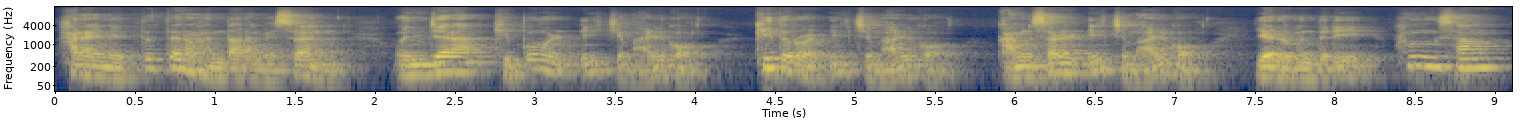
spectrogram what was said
하나님의 뜻대로 한다는 것은 언제나 기쁨을 잃지 말고 기도를 잃지 말고 감사를 잃지 말고 여러분들이 항상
